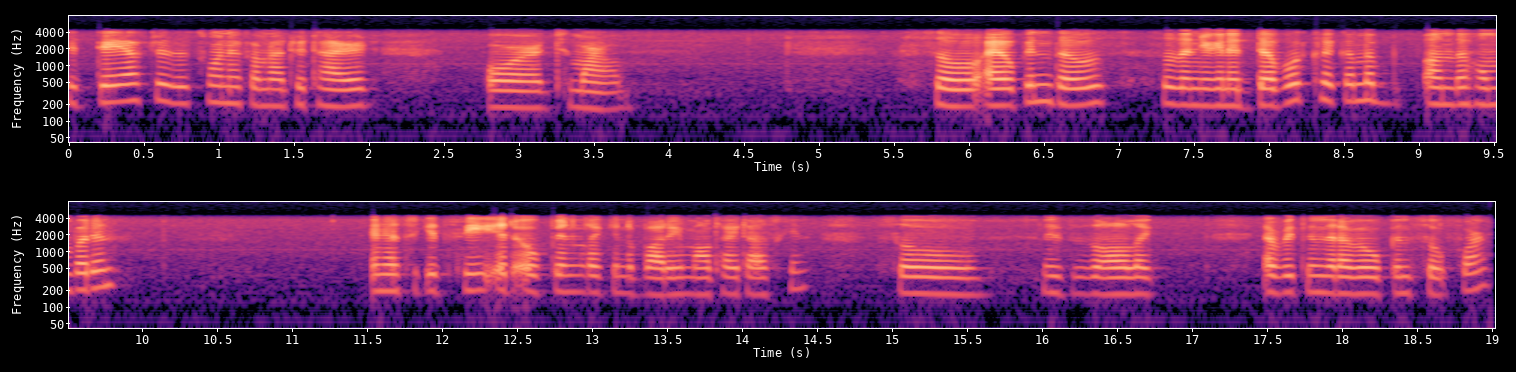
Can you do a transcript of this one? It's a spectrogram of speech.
today after this one if I'm not too tired, or tomorrow. So I opened those. So then you're going to double click on the on the home button and as you can see it opened like in the body multitasking. So this is all like everything that I've opened so far.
